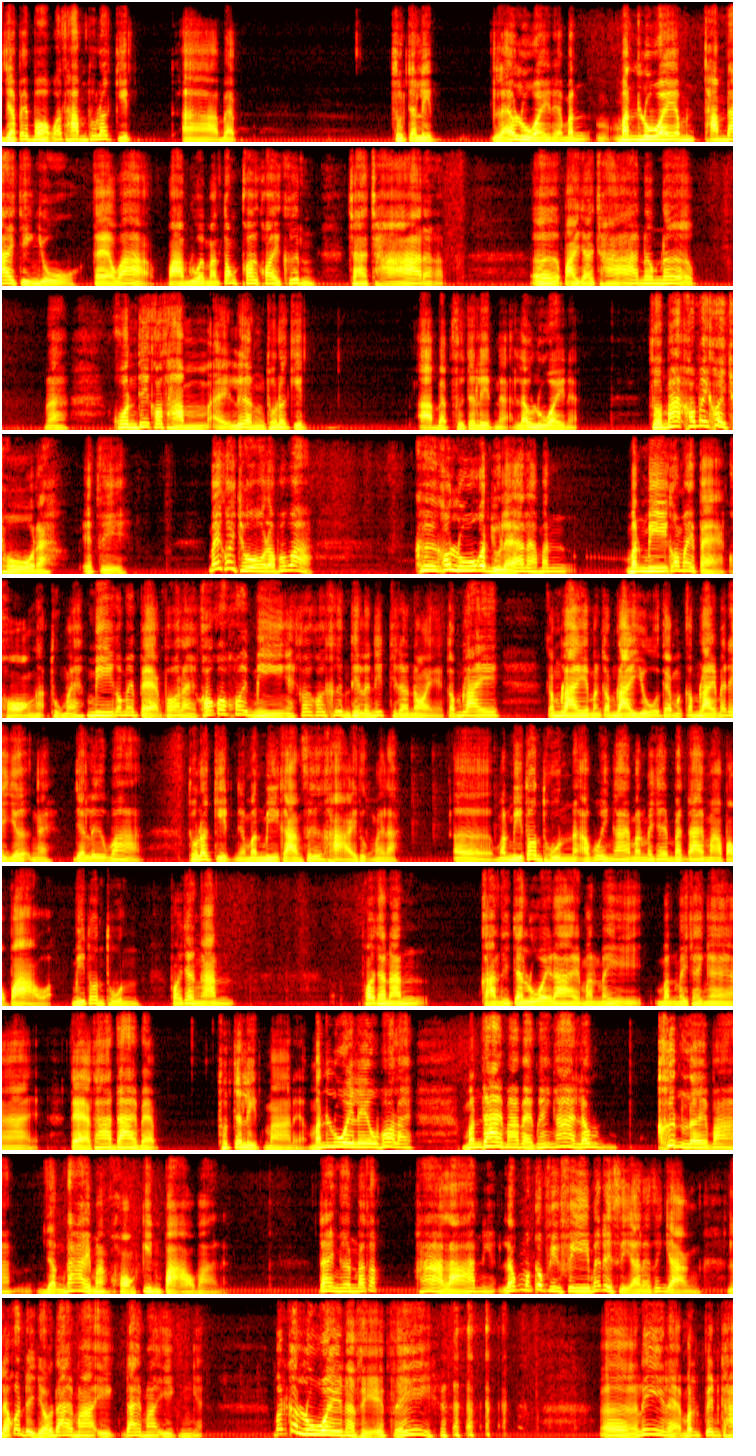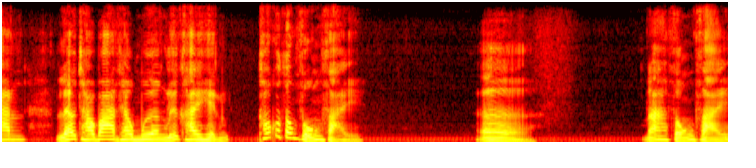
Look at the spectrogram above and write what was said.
อย่าไปบอกว่าทำธุรกิจ อ่าแบบสุจริตแล้วรวยเนี่ย มันมันรวยมันทำได้จริงอยู่ แต่ว่าความรวยมันต้องค่อยๆขึ้น ช้าๆนะครับ เออ ไปช้าๆเนิบๆนะ คนที่เขาทำไอ้เรื่องธุรกิจ อ่าแบบสุจริตเนี่ยแล้วรวยเนี่ย ส่วนมากเขาไม่ค่อยโชว์นะเอฟซี ไม่ค่อยโชว์แล้วเพราะว่า คือเขารู้กันอยู่แล้วนะมันมันมีก็ไม่แปลกของอะถูกไหมมีก็ไม่แปลกเพราะอะไรเขาก็ค่อยมีไงค่อยๆขึ้นทีละนิดทีละหน่อยกำไรกำไรมันกำไรอยู่ แต่มันกำไรไม่ได้เยอะไง อย่าลืมว่าธุรกิจเนี่ยมันมีการซื้อขายถูกไหมล่ะ เออ มันมีต้นทุนนะเอาพูดง่ายมันไม่ใช่ได้มาเปล่าๆอะมีต้นทุน เพราะฉะนั้น เพราะฉะนั้นการที่จะรวยได้มันไม่มันไม่ใช่ง่ายๆแต่ถ้าได้แบบ ทุจริตมาเนี่ย มันรวยเร็วเพราะอะไร มันได้มาแบบง่ายๆ แล้วขึ้นเลยมาอย่างได้มาของกินเปล่ามาได้เงินมาสักห้าล้านเนี่ยแล้วมันก็ฟรีๆไม่ได้เสียอะไรสักอย่าง แล้วก็เดี๋ยวได้มาอีกได้มาอีกอย่างเงี้ยมันก็รวยนะสิเอฟซีเออ นี่แหละ มันเป็นการแล้วชาวบ้านชาวเมืองหรือใครเห็นเขาก็ต้องสงสัย เออ นะ สงสัย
